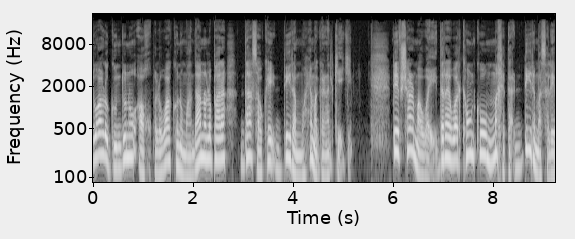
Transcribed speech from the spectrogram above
دواړو ګوندونو او خپلواکو نوماندانو لپاره دا څوکۍ ډیره مهمه ګڼل کیږي. ډیف شارما وایي د رای ورکونکو مخې ته ډیرې مسلې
